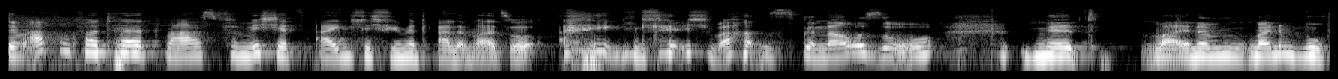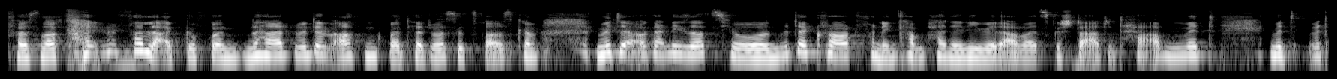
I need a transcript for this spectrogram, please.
dem Affenquartett war es für mich jetzt eigentlich wie mit allem. Also eigentlich war es genauso mit meinem, meinem Buch, was noch keinen Verlag gefunden hat, mit dem Affenquartett, was jetzt rauskam, mit der Organisation, mit der Crowdfunding-Kampagne, die wir damals gestartet haben, mit, mit, mit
